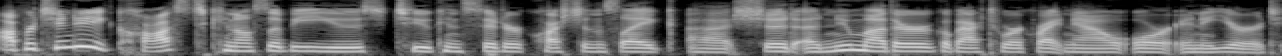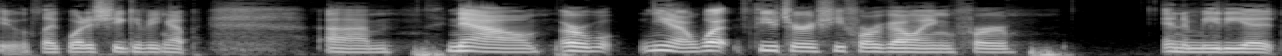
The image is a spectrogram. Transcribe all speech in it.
Opportunity cost can also be used to consider questions like uh, should a new mother go back to work right now or in a year or two? Like, what is she giving up um, now? Or, you know, what future is she foregoing for an immediate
